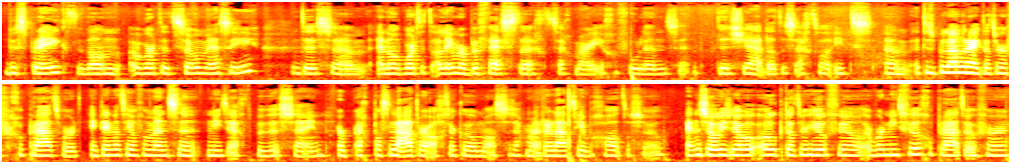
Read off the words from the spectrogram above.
bespreekt, dan wordt het zo messy. Dus, um, en dan wordt het alleen maar bevestigd, zeg maar, je gevoelens. En, dus ja, dat is echt wel iets. Um, het is belangrijk dat er over gepraat wordt. Ik denk dat heel veel mensen niet echt bewust zijn. Er echt pas later achter komen als ze zeg maar een relatie hebben gehad of zo. En sowieso ook dat er heel veel. Er wordt niet veel gepraat over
